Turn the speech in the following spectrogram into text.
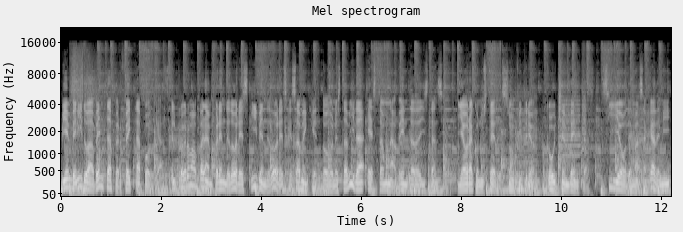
Bienvenido a Venta Perfecta Podcast, el programa para emprendedores y vendedores que saben que todo en esta vida está una venta de distancia. Y ahora con ustedes, su anfitrión, coach en ventas, CEO de Mass Academy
